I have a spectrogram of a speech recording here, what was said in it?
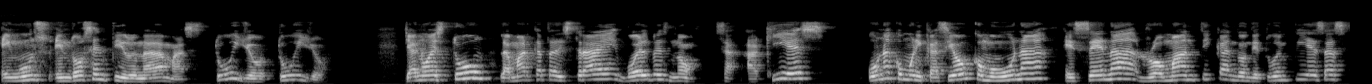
en, un, en dos sentidos nada más, tú y yo, tú y yo. Ya no es tú, la marca te distrae, vuelves, no. O sea, aquí es una comunicación como una escena romántica en donde tú empiezas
